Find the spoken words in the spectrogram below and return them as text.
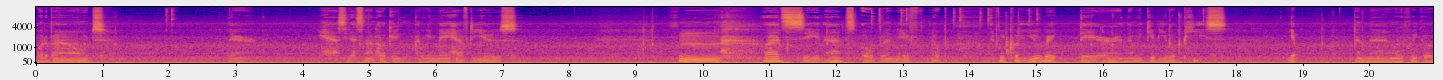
What about there? Yeah, see, that's not hooking. We may have to use. Hmm. Let's see. That's open. If nope. If we put you right there, and then we give you a piece. And then what if we go?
